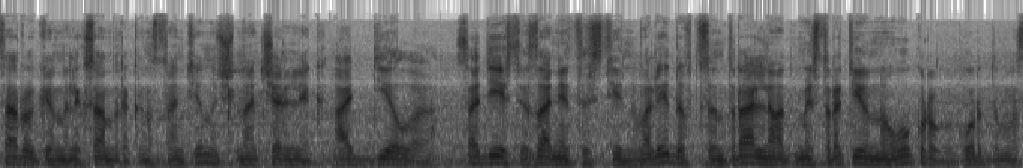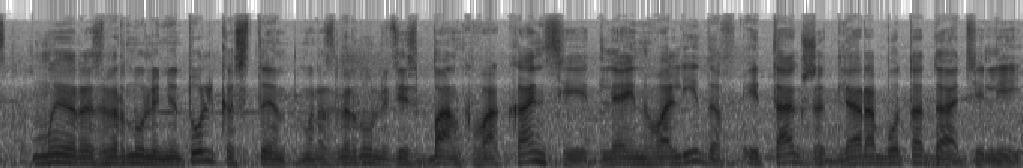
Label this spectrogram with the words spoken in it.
Сорокин Александр Константинович, начальник отдела содействия занятости инвалидов Центрального административного округа города Москвы. Мы развернули не только стенд, мы развернули здесь банк вакансий для инвалидов и также для работодателей.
